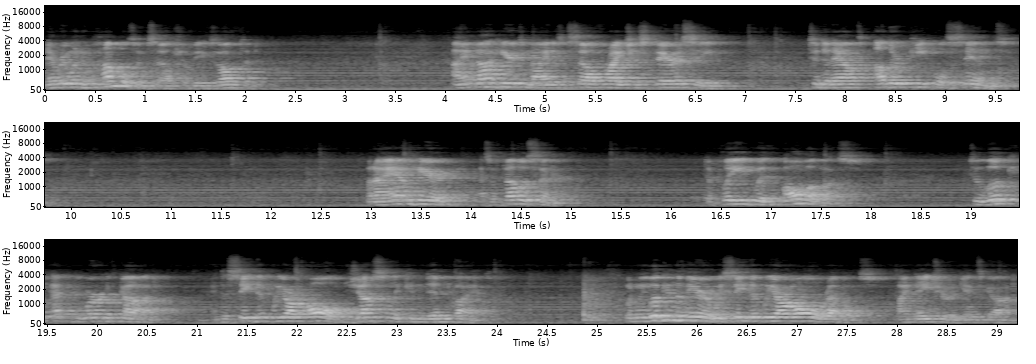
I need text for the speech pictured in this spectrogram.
and everyone who humbles himself shall be exalted. I am not here tonight as a self-righteous Pharisee to denounce other people's sins. But I am here as a fellow sinner to plead with all of us to look at the Word of God and to see that we are all justly condemned by it. When we look in the mirror, we see that we are all rebels by nature against God.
